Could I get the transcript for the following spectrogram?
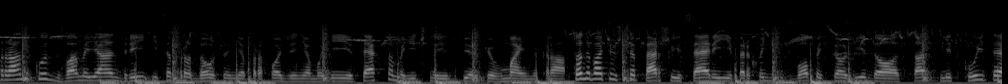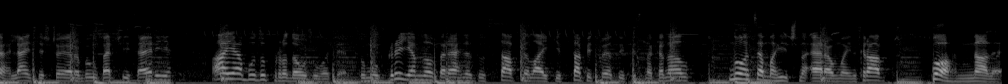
ранку, з вами я Андрій, і це продовження проходження моєї техномагічної збірки в Майнкрафт. Хто не бачив ще першої серії, переходіть в опис цього відео та слідкуйте, гляньте, що я робив у першій серії. А я буду продовжувати. Тому приємного перегляду, ставте лайки та підписуйтесь на канал. Ну а це магічна ера в Майнкрафт. Погнали!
